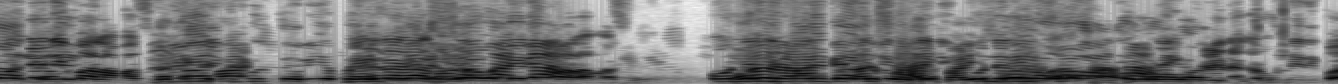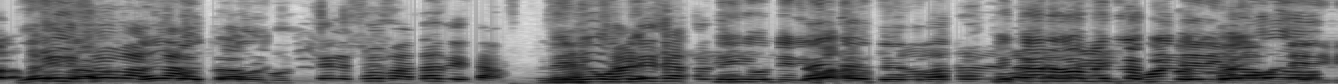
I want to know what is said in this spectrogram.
ਉਹਨੇ ਨਹੀਂ ਪਾਲਾ ਬਸ। ਲਿਖਾਈ ਕੋਈ ਤੇਰੀ ਮੇਰੇ ਦਾ ਸੁਣੋ ਉਹਨੇ ਨਹੀਂ ਪਾਲਾ ਬਸ। ਉਹਨੇ ਉਹ ਰੰਗ ਚ ਸਾਰੀ ਬੜੀ ਉਹਨੇ ਨਹੀਂ ਪਾਲਾ। ਨਹੀਂ ਪਾਲਾ ਨਹੀਂ, 300 ਵਾਦਾ ਨਹੀਂ, 300 ਵਾਦਾ ਦੇਤਾ। ਨਹੀਂ ਨਹੀਂ ਉਹਨੇ 7.5 ਨਹੀਂ ਉਹਨੇ ਨਾ ਮੈਨੂੰ ਲੱਗੀ ਉਹਨੇ ਦੀ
